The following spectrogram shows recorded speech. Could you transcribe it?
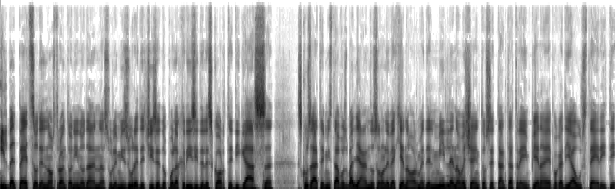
il bel pezzo del nostro Antonino Danna sulle misure decise dopo la crisi delle scorte di gas. Scusate, mi stavo sbagliando, sono le vecchie norme del 1973, in piena epoca di austerity.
